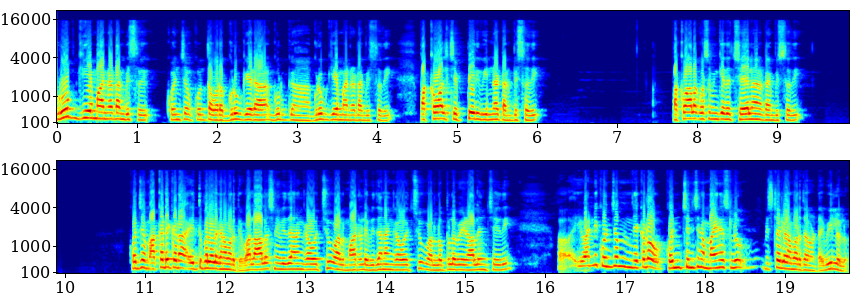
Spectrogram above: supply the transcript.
గ్రూప్ గేమ్ అన్నట్టు అనిపిస్తుంది. కొంచెం కొంతవరకు గ్రూప్ గేడ గ్రూప్ గ్రూప్ గేమ్ అన్నట్టు అనిపిస్తుంది. పక్క వాళ్ళు చెప్పేది విన్నట్టు అనిపిస్తుంది. పక్క వాళ్ళ కోసం ఇంకేదో చేయాలన్నట్టు అనిపిస్తుంది. కొంచెం అక్కడిక్కడ ఎత్తుపల్లలు కనబడతాయి. వాళ్ళ ఆలోచన విధానం కావచ్చు వాళ్ళు మాట్లాడే విధానం కావచ్చు వాళ్ళ లోపల వేడి ఆలోచించేది. ఇవన్నీ కొంచెం ఎక్కడో కొంచెం చిన్న చిన్న మైనస్లు మిస్టేక్లు కనబడుతూ ఉంటాయి వీళ్ళలో.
